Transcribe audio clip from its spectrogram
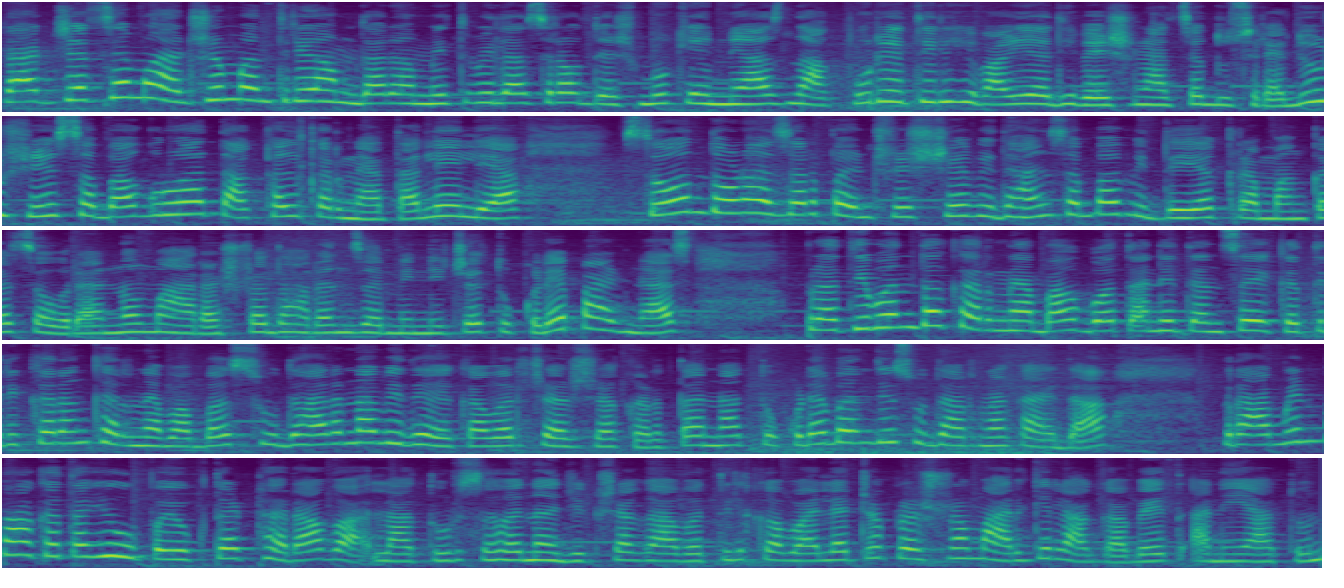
राज्याचे माजी मंत्री आमदार अमित विलासराव देशमुख यांनी आज नागपूर येथील हिवाळी अधिवेशनाच्या दुसऱ्या दिवशी सभागृहात दाखल करण्यात आलेल्या सन दोन हजार पंचवीसचे विधानसभा विधेयक क्रमांक चौऱ्याण्णव महाराष्ट्र धारण जमिनीचे तुकडे पाडण्यास प्रतिबंध करण्याबाबत आणि त्यांचे एकत्रीकरण करण्याबाबत सुधारणा विधेयकावर चर्चा करताना तुकडेबंदी सुधारणा कायदा ग्रामीण भागातही उपयुक्त ठरावा लातूरसह नजीकच्या गावातील कवाल्याचे प्रश्न मार्गी लागावेत आणि यातून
